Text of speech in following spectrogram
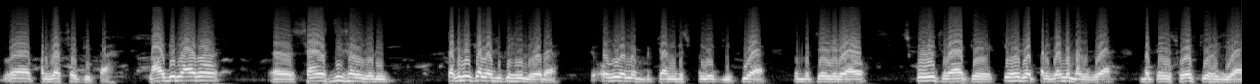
ਪ੍ਰਦਰਸ਼ਿਤ ਕੀਤਾ। ਨਾਲ ਦੀ ਨਾਲ ਸਾਇੰਸ ਦੀ ਸਾਨੂੰ ਜਿਹੜੀ ਟੈਕਨੀਕਲ ਐਜੂਕੇਸ਼ਨ ਲੋੜ ਹੈ ਤੇ ਉਹ ਵੀ ਉਹਨਾਂ ਬੱਚਿਆਂ ਨੇ ਡਿਸਪਲੇ ਕੀਤੀ ਹੈ ਬੱਚੇ ਜਿਹੜੇ ਆ ਉਹ ਸਕੂਲ ਚ ਰਹਿ ਕੇ ਕਿਹੋ ਜਿਹੇ ਪ੍ਰੈਜ਼ੈਂਟ ਬਣ ਗਿਆ, ਬੱਚਿਆਂ ਦੀ ਸੋਚ ਕਿਹੋ ਜਿਹੀ ਆ,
